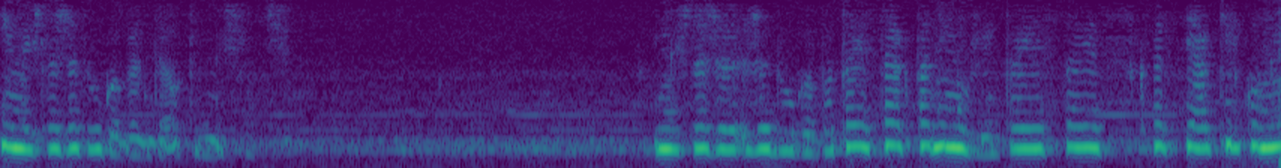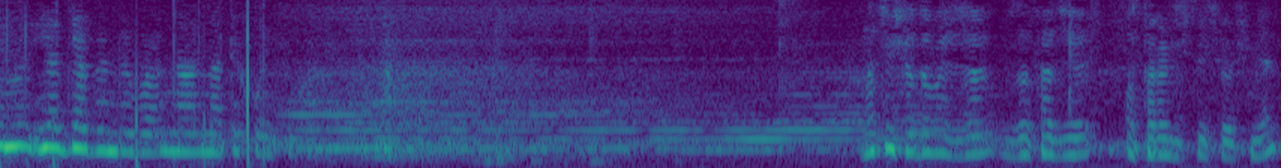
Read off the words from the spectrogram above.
I myślę, że długo będę o tym myśleć. I myślę, że, że długo, bo to jest tak, jak pani mówi, to jest, to jest kwestia kilku minut, jak ja bym była na, na tych łańcuchach. Macie świadomość, że w zasadzie otarliście się o śmierć?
